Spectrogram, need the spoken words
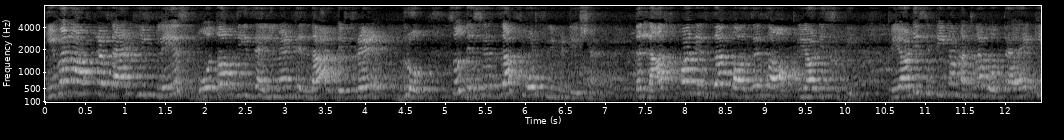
even after that he placed both of these elements in the different group so this is the fourth limitation the last one is the causes of periodicity periodicity का मतलब होता है कि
